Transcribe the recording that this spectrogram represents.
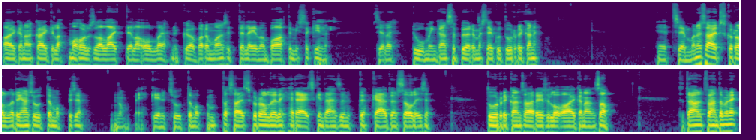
aikanaan kaikilla mahdollisilla laitteilla olla, ja nykyään varmaan sitten leivän paahtimissakin siellä Doomin kanssa pyörimässä joku Turrikani. Et semmonen sidescrolleri ihan suuttemoppi se, no ehkä ei nyt suuttemoppi, mutta sidescrolleri räiskintähän se nyt käytännössä oli se Turrikan sarja silloin aikanansa. Tämä on nyt vähän tämmönen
